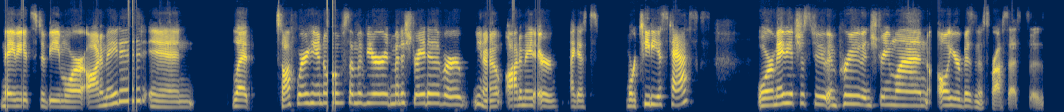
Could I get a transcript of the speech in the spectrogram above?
Maybe it's to be more automated and let software handle some of your administrative or, you know, automate or I guess more tedious tasks. Or maybe it's just to improve and streamline all your business processes.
